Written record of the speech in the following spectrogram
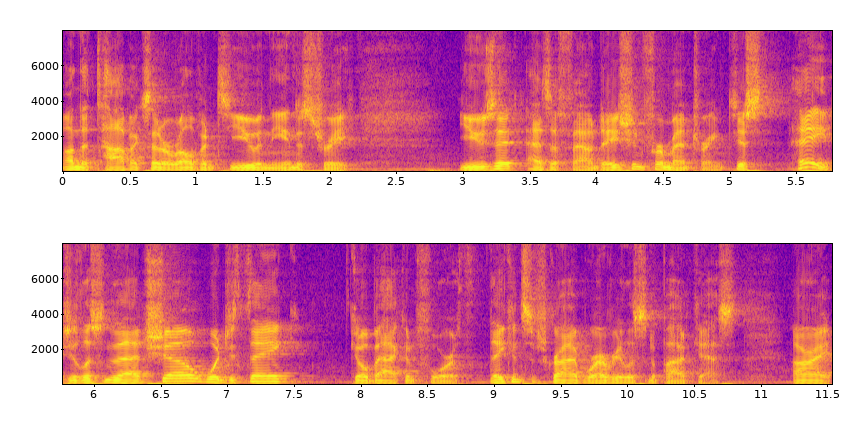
on the topics that are relevant to you in the industry. Use it as a foundation for mentoring. Just, hey, did you listen to that show? What'd you think? Go back and forth. They can subscribe wherever you listen to podcasts. All right,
